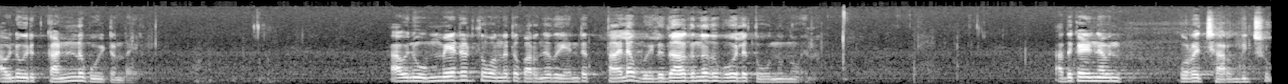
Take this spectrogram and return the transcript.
അവന്റെ ഒരു കണ്ണ് പോയിട്ടുണ്ടായിരുന്നു. അവന് ഉമ്മയുടെ അടുത്ത് വന്നിട്ട് പറഞ്ഞത് എന്റെ തല വലുതാകുന്നത് പോലെ തോന്നുന്നു എന്ന്. അത് കഴിഞ്ഞ് അവൻ കുറേ ഛർദ്ദിച്ചു.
